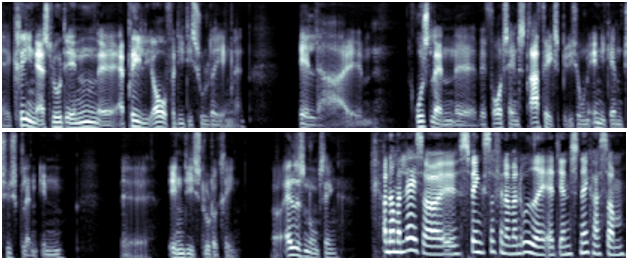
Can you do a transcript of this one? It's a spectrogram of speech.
øh, krigen er slut inden øh, april i år, fordi de sulter i England. Eller øh, Rusland øh, vil foretage en straffeekspedition ind igennem Tyskland, inden, øh, inden de slutter krigen. Og alle sådan nogle ting. Og når man læser øh, Sving, så finder man ud af, at Jan Snecker som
